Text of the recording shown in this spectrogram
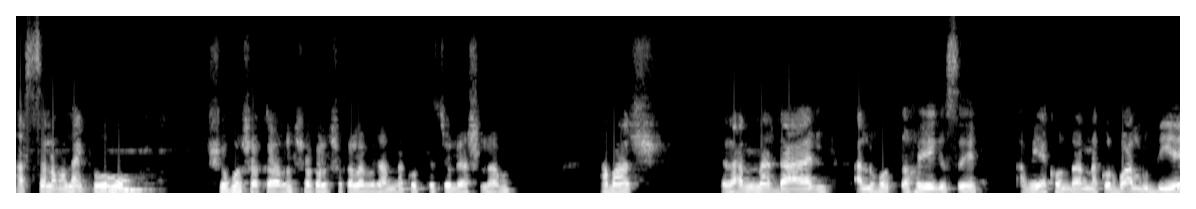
আসসালামু আলাইকুম শুভ সকাল। সকাল সকাল আমি রান্না করতে চলে আসলাম। আমার রান্না ডাল আলু ভর্তা হয়ে গেছে। আমি এখন রান্না করব আলু দিয়ে,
